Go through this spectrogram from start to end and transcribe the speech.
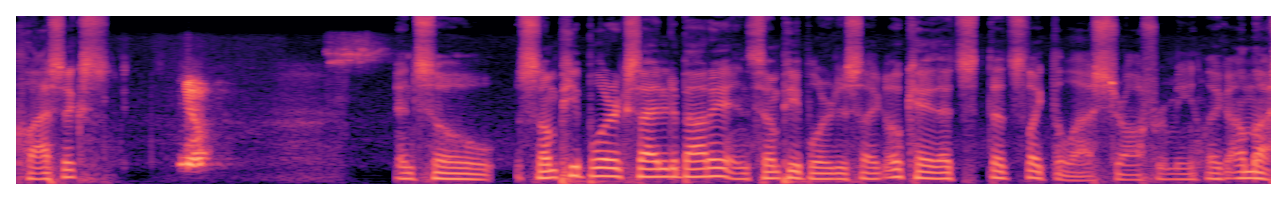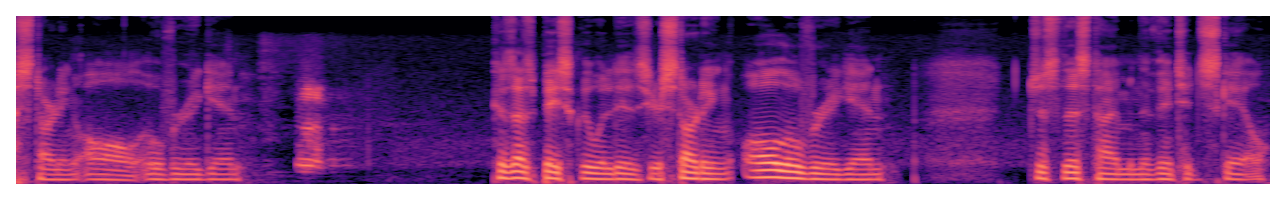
classics. yep. And so some people are excited about it, and some people are just like, okay, that's that's like the last straw for me. Like I'm not starting all over again. Mm. Because that's basically what it is. You're starting all over again, just this time in the vintage scale.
